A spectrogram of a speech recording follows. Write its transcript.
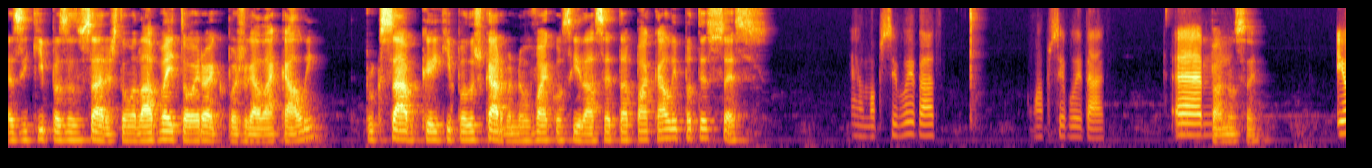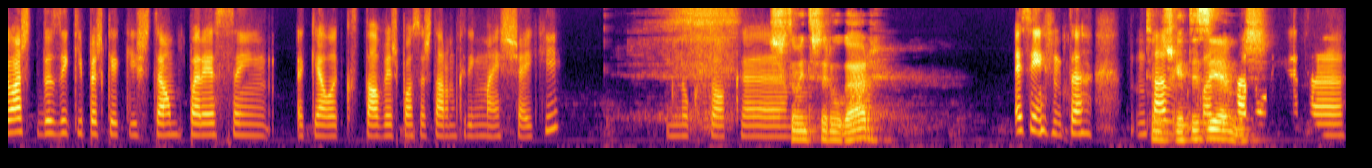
as equipas adversárias estão a dar bait ao Heroic para jogar da Kali, porque sabe que a equipa dos Karma não vai conseguir dar setup à Kali para ter sucesso. É uma possibilidade. Uma possibilidade. Pá, Ahm, não sei. eu acho que das equipas que aqui estão parecem aquela que talvez possa estar um bocadinho mais shaky no que toca. Estão em terceiro lugar. É assim, tá, Temos GTZ, quase mas. tá,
